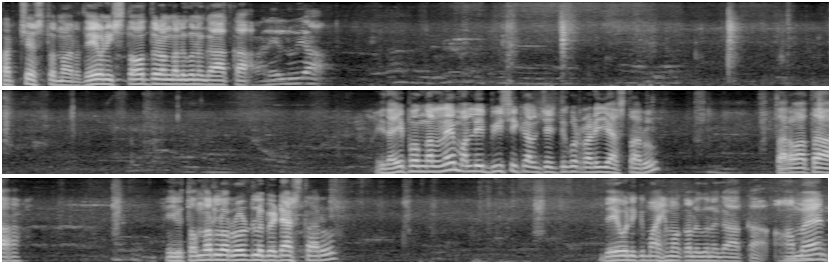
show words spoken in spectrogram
కట్ చేస్తున్నారు. దేవునికి స్తోత్రం కలుగును గాక. ఇది అయిపోగానే మళ్ళీ బీసీ కాలం చర్చి కూడా రెడీ చేస్తారు. తర్వాత ఇవి తొందరలో రోడ్లో పెట్టేస్తారు. దేవునికి మహిమ కలుగును గాక amen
